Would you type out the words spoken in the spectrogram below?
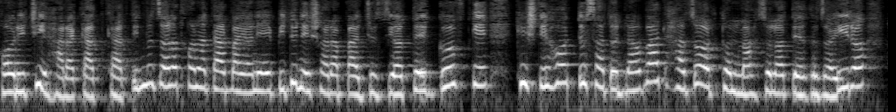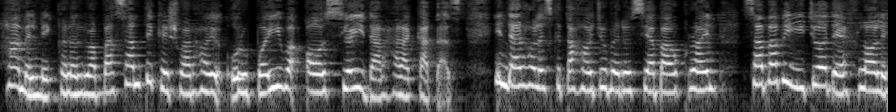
خارجی حرکت کرد این وزارتخانه در بیانیه بدون اشاره به جزئیات گفت که کشتی ها 290 هزار تن محصولات غذایی را حمل می کنند و به سمت کشورهای اروپایی و آسیایی در حرکت است. این در حال است که تهاجم روسیه به اوکراین سبب ایجاد اخلال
